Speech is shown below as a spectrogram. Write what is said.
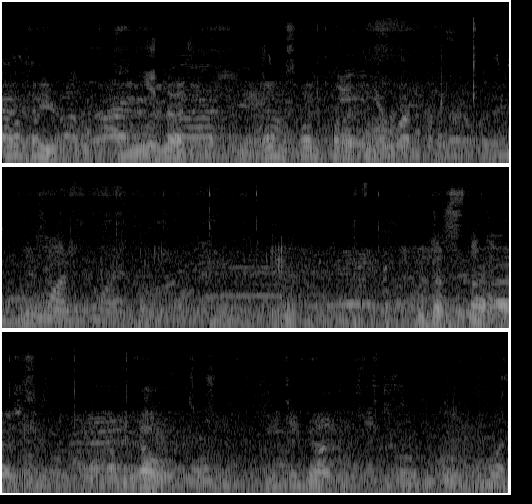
Смотри, глядя, дома с вами пора Может, Ребята стараются. Для кого? Для тебя. Вот,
